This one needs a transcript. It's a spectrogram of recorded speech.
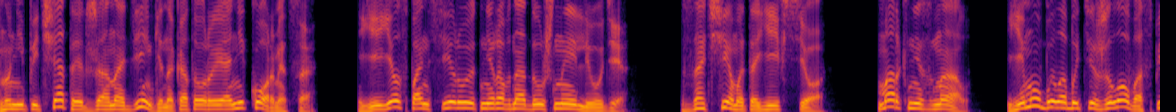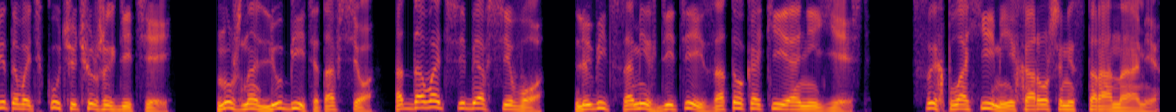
но не печатает же она деньги, на которые они кормятся. Ее спонсируют неравнодушные люди. Зачем это ей все? Марк не знал. Ему было бы тяжело воспитывать кучу чужих детей. Нужно любить это все, отдавать себя всего, любить самих детей за то, какие они есть. С их плохими и хорошими сторонами.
